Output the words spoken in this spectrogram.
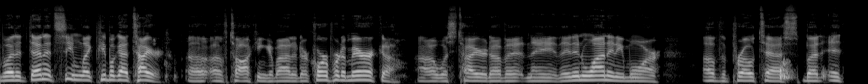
But it, then it seemed like people got tired uh, of talking about it, or corporate America uh, was tired of it, and they, they didn't want any more of the protests. But it,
